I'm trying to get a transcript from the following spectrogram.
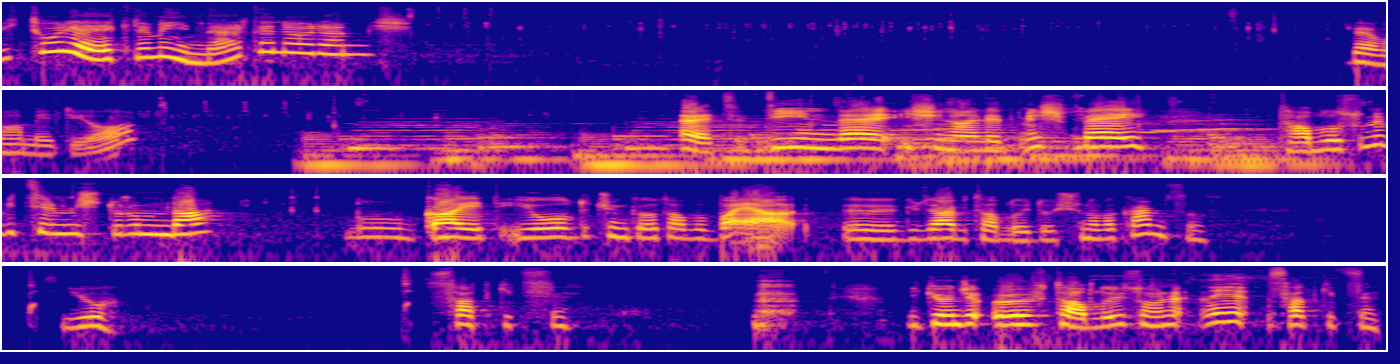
Victoria eklemeyi nereden öğrenmiş? Devam ediyor. Evet, Dean de işini halletmiş. Faye tablosunu bitirmiş durumda. Bu gayet iyi oldu çünkü o tablo bayağı e, güzel bir tabloydu. Şuna bakar mısınız? Yuh. Sat gitsin. İlk önce öv tabloyu sonra ne sat gitsin.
